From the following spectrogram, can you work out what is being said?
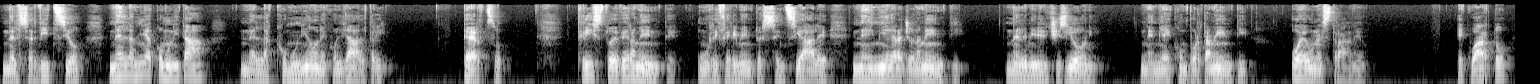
Nel servizio? Nella mia comunità? Nella comunione con gli altri? Terzo, Cristo è veramente un riferimento essenziale nei miei ragionamenti, nelle mie decisioni, nei miei comportamenti o è un estraneo? E quarto,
